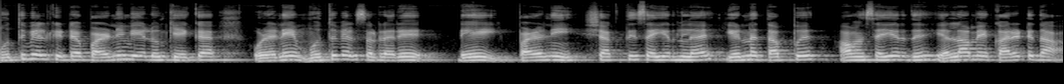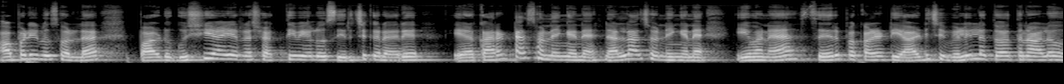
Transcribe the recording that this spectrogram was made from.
முத்துவேல் கிட்ட பழனிவேலும் கேட்க உடனே முத்துவேல் சொல்கிறாரு டேய் பழனி சக்தி செய்யறதுல என்ன தப்பு? அவன் செய்யறது எல்லாமே கரெக்டு தான் அப்படின்னு சொல்ல பாடு குஷி ஆயிடுற சக்தி வேலு சிரிச்சுக்கிறாரு. கரெக்டாக சொன்னீங்கண்ணே நல்லா சொன்னீங்கண்ணே. இவனை செருப்பை கழட்டி அடித்து வெளியில் துரத்தினாலும்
